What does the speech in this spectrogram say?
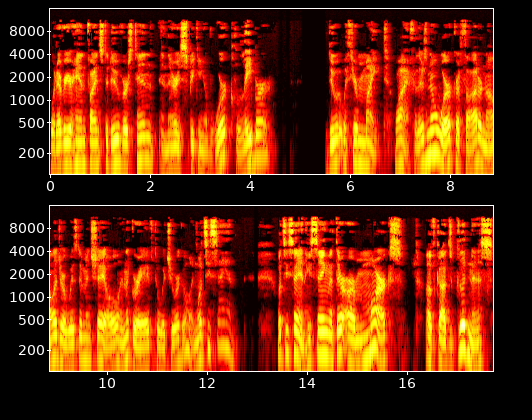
Whatever your hand finds to do, verse 10, and there he's speaking of work, labor, do it with your might. Why? For there's no work or thought or knowledge or wisdom in Sheol in the grave to which you are going. What's he saying? What's he saying? He's saying that there are marks of God's goodness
